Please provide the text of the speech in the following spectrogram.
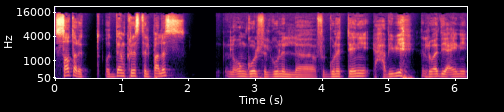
سترت قدام كريستال بالاس ال own goal في الجون في الجون الثاني يا حبيبي. الواد يا عيني.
